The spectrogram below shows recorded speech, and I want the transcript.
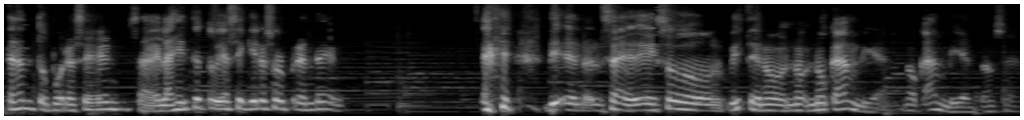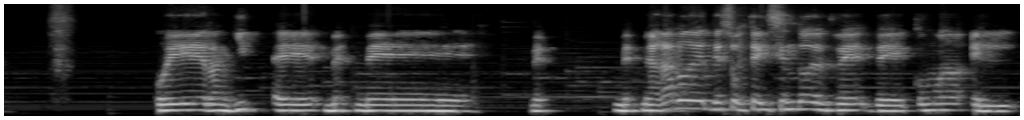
tanto por hacer. ¿sabes? La gente todavía se quiere sorprender. eso, viste, no, no, no, cambia, no cambia, entonces. Oye, Rangit, eh, me, me, me, agarro de, eso que está diciendo desde de cómo el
